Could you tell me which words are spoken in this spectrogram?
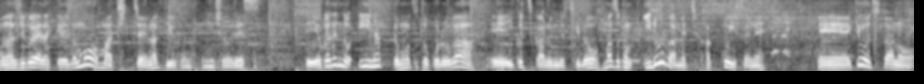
同じぐらいだけれども、まあ、ちっちゃいなっていう風な印象です。で、床テントいいなって思ったところが、えー、いくつかあるんですけど、まずこの色がめっちゃかっこいいですよね。えー、今日はちょっとあの、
